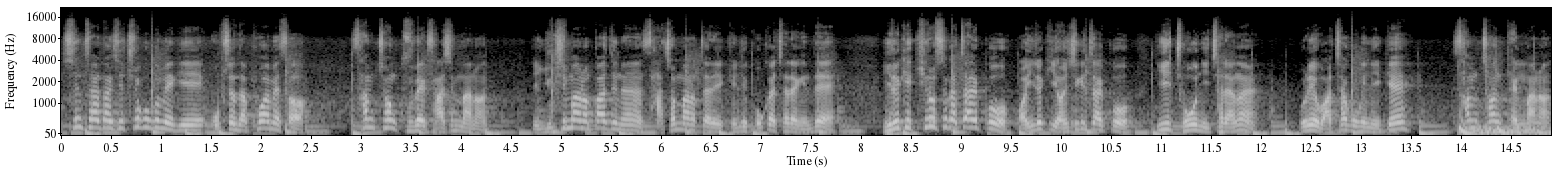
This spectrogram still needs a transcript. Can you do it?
신차 당시 출고 금액이 옵션 다 포함해서 3,940만 원, 60만 원 빠지는 4천만 원짜리 굉장히 고가 차량인데 이렇게 키로수가 짧고 어, 이렇게 연식이 짧고 이 좋은 이 차량을 우리 와차 고객님께 3,100만 원,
